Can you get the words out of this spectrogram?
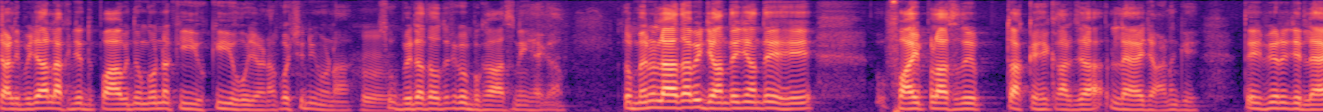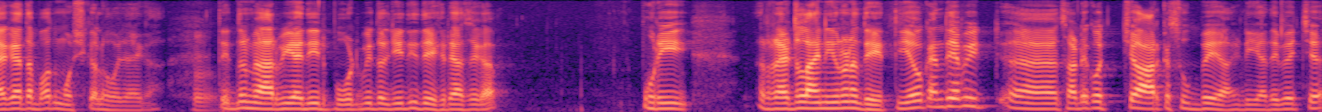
40 50 ਲੱਖ ਜੇ ਪਾ ਵੀ ਦੋਗੇ ਉਹਨਾਂ ਕੀ ਕੀ ਹੋ ਜਾਣਾ? ਕੁਝ ਨਹੀਂ ਹੋਣਾ। ਸੂਬੇ ਦਾ ਤਾਂ ਉਹਦੇ 'ਚ ਕੋਈ ਵਿਕਾਸ ਨਹੀਂ ਹੈਗਾ। ਤਾਂ ਮੈਨੂੰ ਲੱਗਦਾ ਵੀ ਜਾਂਦੇ ਜਾਂਦੇ ਇਹ 5 ਪਲੱਸ ਦੇ ਤੱਕ ਇਹ ਕਰਜ਼ਾ ਲੈ ਜਾਣਗੇ। ਤੇ ਫਿਰ ਜੇ ਲੈ ਗਿਆ ਤਾਂ ਬਹੁਤ ਮੁਸ਼ਕਲ ਹੋ ਜਾਏਗਾ। ਤੇ ਇਧਰ ਮੈਂ ਆਰਬੀਆਈ ਦੀ ਰਿਪੋਰਟ ਵੀ ਦਲਜੀਤ ਦੀ ਦੇਖ ਰਿਹਾ ਸੀਗਾ। ਪੂਰੀ ਰੈੱਡ ਲਾਈਨ ਹੀ ਉਹਨਾਂ ਨੇ ਦੇ ਦਿੱਤੀ ਹੈ ਉਹ ਕਹਿੰਦੇ ਆ ਵੀ ਸਾਡੇ ਕੋਲ ਚਾਰ ਕ ਸੂਬੇ ਆ ਇੰਡੀਆ ਦੇ ਵਿੱਚ।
